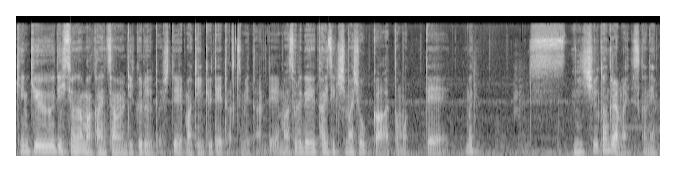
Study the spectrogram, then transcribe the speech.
研究で必要なまあ患者さんをリクルートして、まあ、研究データ集めたんで、まあ、それで解析しましょうかと思ってまあ、2週間ぐらい前ですかね。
